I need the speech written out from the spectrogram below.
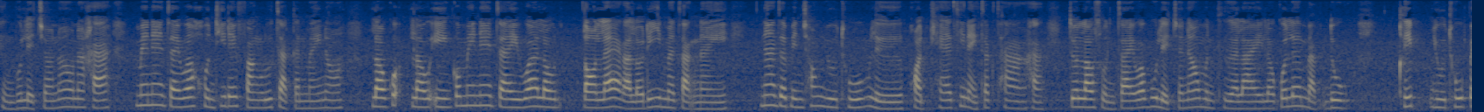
ถึง Bullet Journal นะคะ ไม่แน่ใจว่าคนที่ได้ฟังรู้จักกันไหมเนาะเราก็เราเองก็ไม่แน่ใจว่าเรา ตอนแรกอะเราได้ยินมาจากไหนน่าจะเป็นช่อง YouTube หรือพอดแคสต์ที่ไหนสักทางค่ะ จนเราสนใจว่า Bullet Journal มันคืออะไร เราก็เริ่มแบบดูคลิป YouTube ไป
